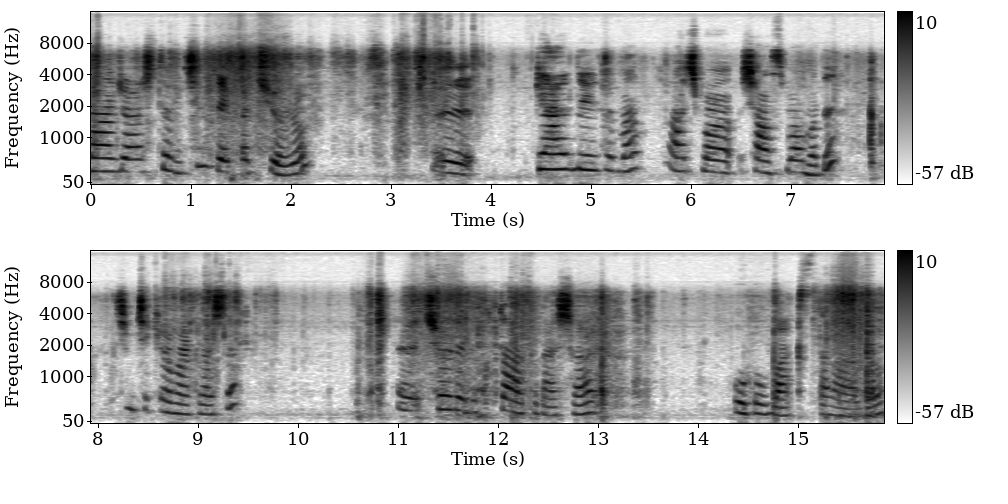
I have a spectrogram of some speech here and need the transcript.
daha önce açtığım için direkt açıyorum. Ee, geldiği zaman açma şansım olmadı. Şimdi çekiyorum arkadaşlar. Evet şöyle bir kutu arkadaşlar. Uhu Box'tan aldım.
